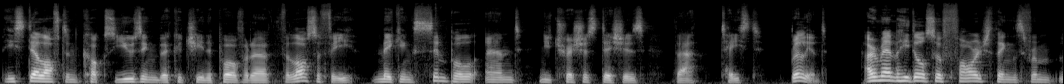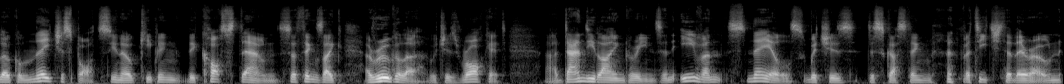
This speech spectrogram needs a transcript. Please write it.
he still often cooks using the Cucina Povera philosophy, making simple and nutritious dishes that taste brilliant. I remember he'd also forage things from local nature spots, you know, keeping the costs down. So things like arugula, which is rocket, uh, dandelion greens, and even snails, which is disgusting, but each to their own.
